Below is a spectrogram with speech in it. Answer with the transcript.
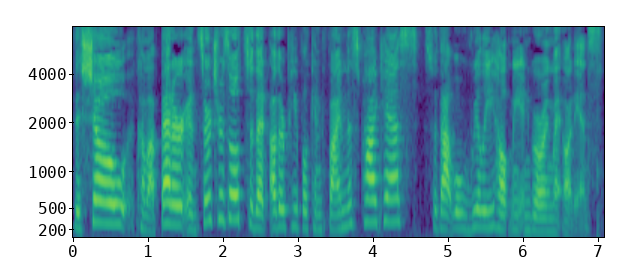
the show come up better in search results so that other people can find this podcast. So that will really help me in growing my audience.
